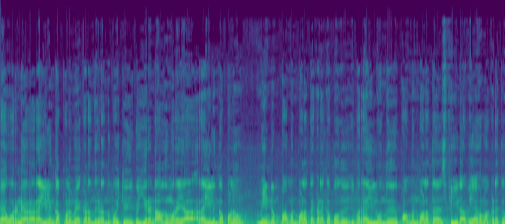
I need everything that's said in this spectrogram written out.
இப்போ ஒரு நேரம் ரயிலும் கப்பலுமே கடந்து கடந்து போயிட்டு இப்போ இரண்டாவது முறையாக ரயிலும் கப்பலும் மீண்டும் பாம்பன் பாலத்தை கடக்க போது இப்போ ரயில் வந்து பாம்பன் பாலத்தை ஸ்பீடாக வேகமாக கிடக்கு.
